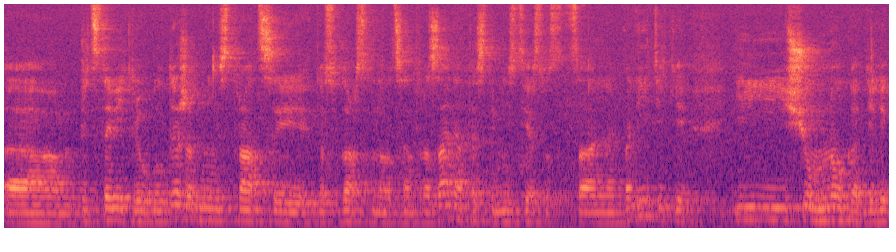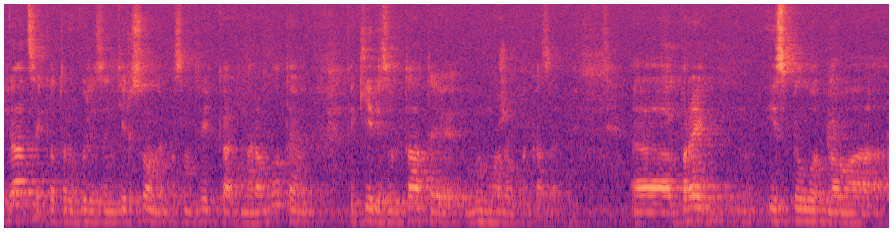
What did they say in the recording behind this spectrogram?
э, представители облдеж администрации, Государственного центра занятости, Министерства социальной политики и еще много делегаций, которые были заинтересованы посмотреть, как мы работаем, какие результаты мы можем показать. Проект из пилотного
